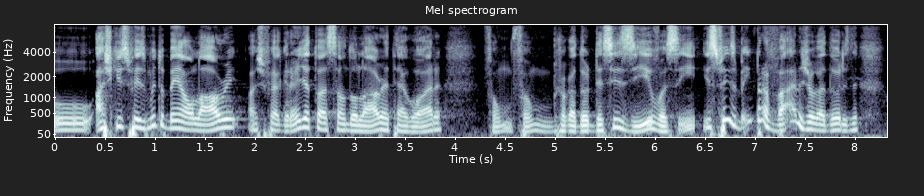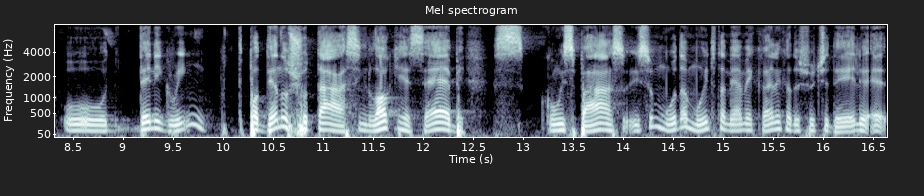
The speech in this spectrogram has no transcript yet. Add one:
O, acho que isso fez muito bem ao Lowry. Acho que foi a grande atuação do Lowry até agora. Foi um, foi um jogador decisivo, assim. Isso fez bem para vários jogadores, né? O Danny Green podendo chutar assim logo que recebe, com espaço. Isso muda muito também a mecânica do chute dele. É,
